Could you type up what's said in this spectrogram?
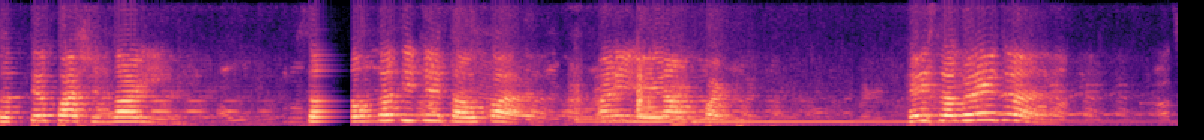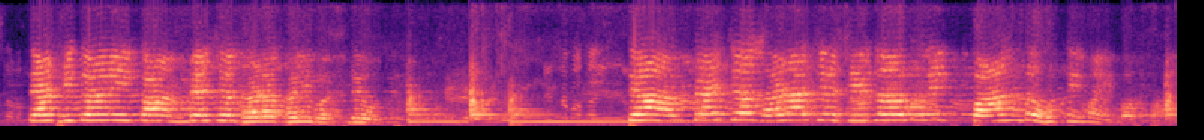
सत्यप्पा शिंगाडी सौंदतीचे सावकार आणि जयराम पाटील. हे सगळेजण त्या ठिकाणी एका आंब्याच्या झाडाखाली बसले होते. त्या आंब्याच्या झाडाच्या शेजारून एक पांद होती माई बाप्पा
